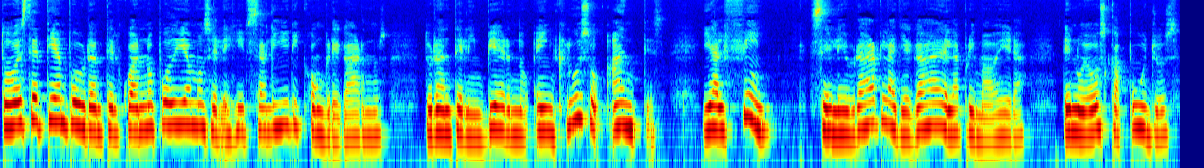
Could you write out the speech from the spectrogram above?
todo este tiempo durante el cual no podíamos elegir salir y congregarnos, durante el invierno e incluso antes, y al fin celebrar la llegada de la primavera, de nuevos capullos,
